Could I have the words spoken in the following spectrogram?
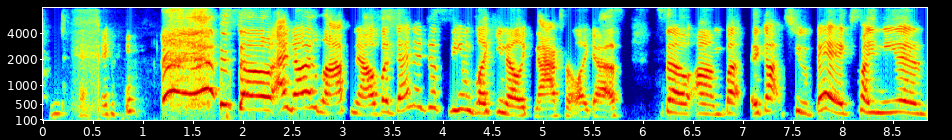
Sunday. so I know I laugh now, but then it just seemed like, you know, like natural, I guess. So um, but it got too big. So I needed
